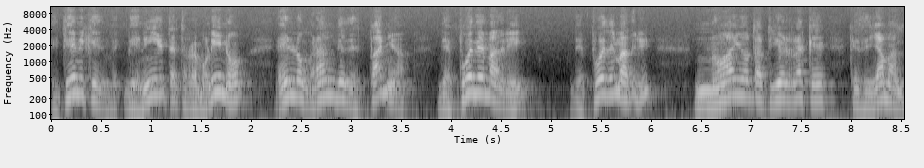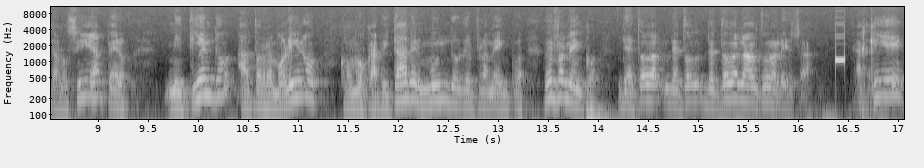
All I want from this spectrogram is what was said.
y tiene que venir este Torremolino, es lo grande de España. Después de Madrid, después de Madrid, no hay otra tierra que, que se llama Andalucía, pero mitiendo a Torremolino como capital del mundo del flamenco, del flamenco, de toda, de, de toda la naturaleza. Aquí es,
